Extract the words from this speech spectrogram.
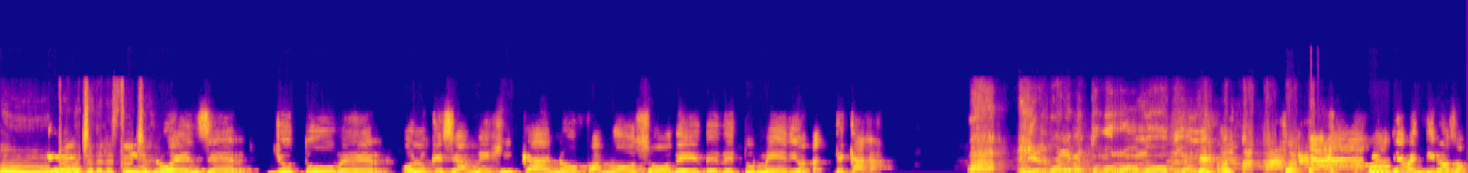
Uh, peluche del estuche. Influencer, youtuber o lo que sea mexicano, famoso de, de, de tu medio, te caga. Y el güey de tu morro, lo odio. Qué mentiroso.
